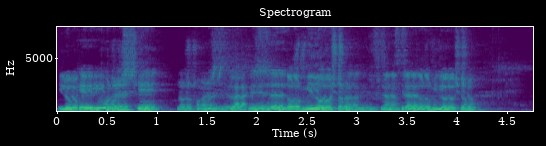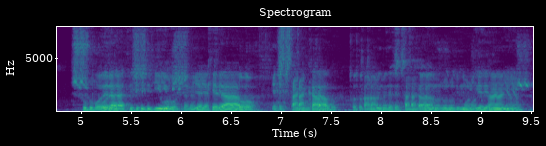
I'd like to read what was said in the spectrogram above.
Y lo que vimos es que los jóvenes, desde la crisis del 2008, la crisis financiera del 2008, su poder adquisitivo se había quedado estancado, totalmente estancado en los últimos 10 años,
